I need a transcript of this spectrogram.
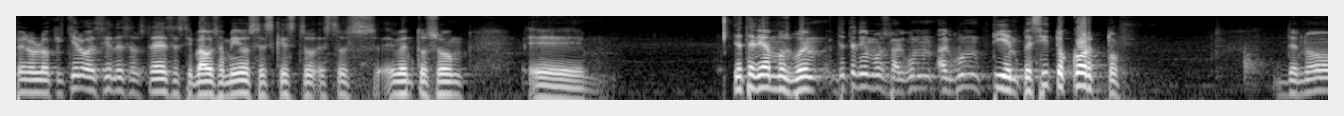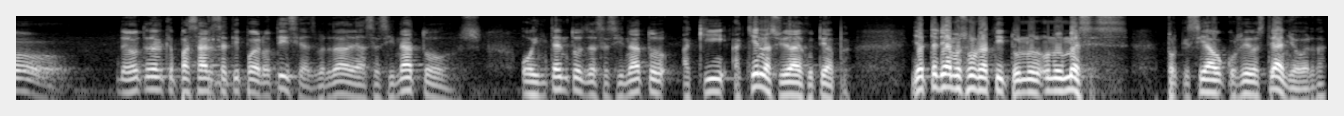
Pero lo que quiero decirles a ustedes, estimados amigos, es que esto, estos eventos son eh, ya teníamos buen, ya teníamos algún algún tiempecito corto de no de no tener que pasar ese tipo de noticias, ¿verdad? De asesinatos o intentos de asesinato aquí aquí en la ciudad de Jutiapa. Ya teníamos un ratito, uno- unos meses, porque sí ha ocurrido este año, ¿verdad?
